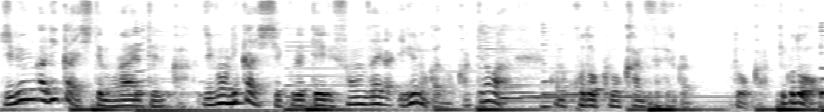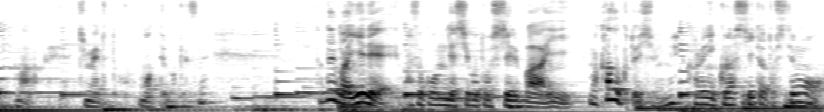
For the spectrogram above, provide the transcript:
自分が理解してもらえてるか自分を理解してくれている存在がいるのかどうかっていうのがこの孤独を感じさせるかどうかっていうことを、まあ、決めると思ってるわけですね。例えば家でパソコンで仕事をしている場合、まあ、家族と一緒にね仮に暮らしていたとしても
